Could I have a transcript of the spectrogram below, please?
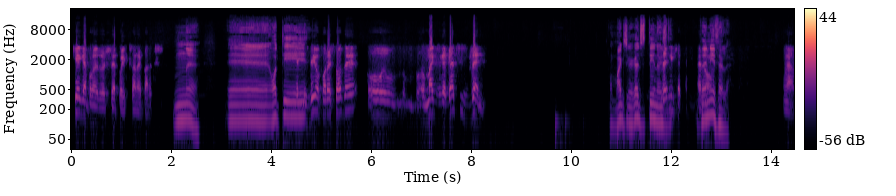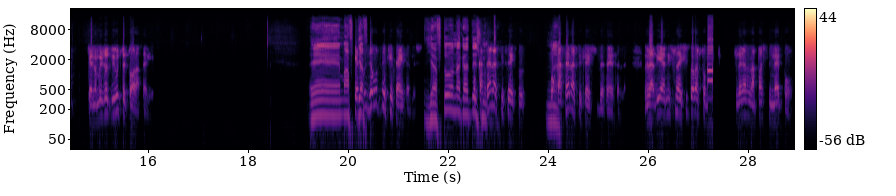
και για πρόεδρο της ΕΠΟ έχει ξαναυπάρξει. ναι. Ε, Και ότι. τις δύο φορές τότε ο, ο Μάκης Γκαγκάτσης δεν. Ο Μάκη Κακάτση τι εννοείς; Δεν ήθελε. Δεν Εννοώ. ήθελε. Ναι. Και νομίζω ότι ούτε τώρα θέλει. Ε, μα αυ- Και γι' αυ- νομίζω ούτε εσύ θα ήθελες. γι' αυτό να Ο κρατήσουμε. καθένας στη θέση του. Ναι. Ο καθένας στη θέση του δεν θα ήθελε. Δηλαδή αν ήσουν εσύ τώρα στο του λέγανε να πας στην ΕΠΟ.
